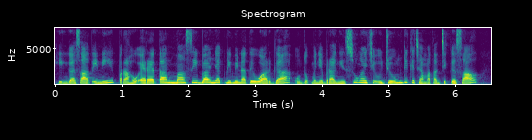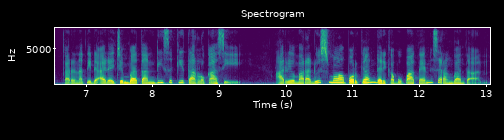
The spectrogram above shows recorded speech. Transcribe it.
Hingga saat ini, perahu eretan masih banyak diminati warga untuk menyeberangi Sungai Ciujung di Kecamatan Cikesal karena tidak ada jembatan di sekitar lokasi. Ariel Maradus melaporkan dari Kabupaten Serang, Banten.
